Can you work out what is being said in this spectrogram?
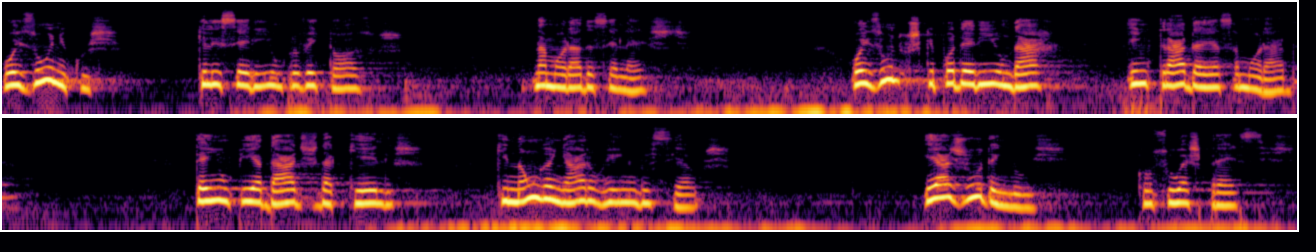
os únicos que lhe seriam proveitosos na morada celeste. Os únicos que poderiam dar entrada a essa morada. Tenham piedades daqueles que não ganharam o reino dos céus. E ajudem-nos com suas preces,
